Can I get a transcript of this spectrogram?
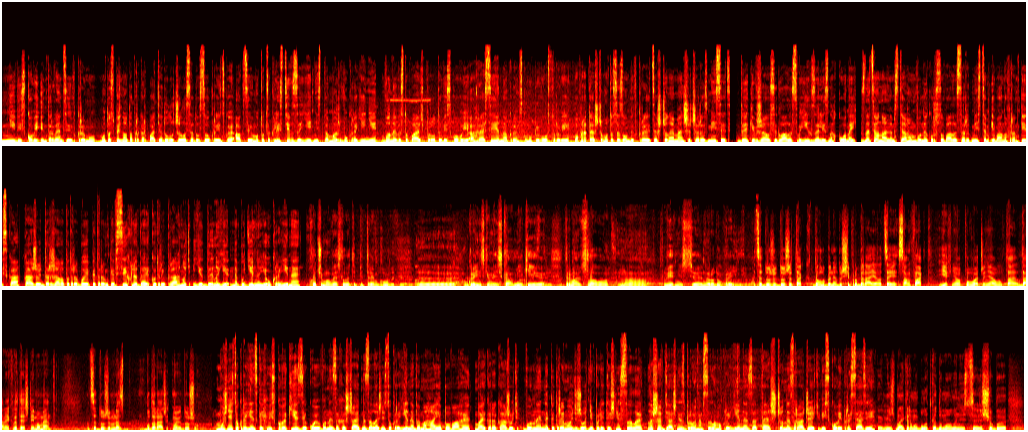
Ні військовій інтервенції в Криму. Мотоспільнота Прикарпаття долучилася до всеукраїнської акції мотоциклістів за єдність та мир в Україні. Вони виступають проти військової агресії на Кримському півострові. Попри те, що мотосезон відкриється щонайменше через місяць, дикі вже осідлали своїх залізних коней. З національним стягом вони курсували серед місцям Івано-Франківська. кажуть, держава потребує підтримки всіх людей, котрі прагнуть єдиної неподільної України. Хочемо висловити підтримку українським військам, які тримають славу на вірність е, народу України. Це дуже дуже так до глибини душі пробирає оцей сам факт їхнього поводження у в даний критичний момент. Це дуже мене будоражить мою душу. Мужність українських військовиків, з якою вони захищають незалежність України, вимагає поваги. Байкери кажуть, вони не підтримують жодні політичні сили, лише вдячні Збройним силам України за те, що не зраджують військовій присязі. Між байкерами була така домовленість, щоб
